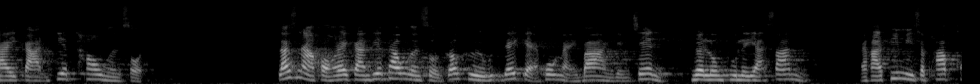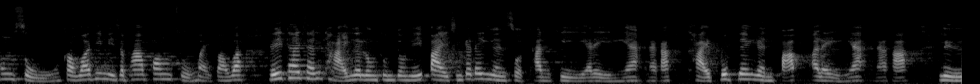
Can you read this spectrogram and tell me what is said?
รายการเทียบเท่าเงินสด ลักษณะของรายการเทียบเท่าเงินสดก็คือได้แก่พวกไหนบ้าง อย่างเช่น เงินลงทุนระยะสั้นนะคะที่มีสภาพคล่องสูงคำว่าที่มีสภาพคล่องสูงหมายความว่าเฮ้ยถ้าฉันขายเงินลงทุนตรงนี้ไป ฉันก็ได้เงินสดทันทีอะไรอย่างเงี้ยนะคะขายปุ๊บได้เงินปั๊บอะไรอย่างเงี้ยนะคะหรือ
